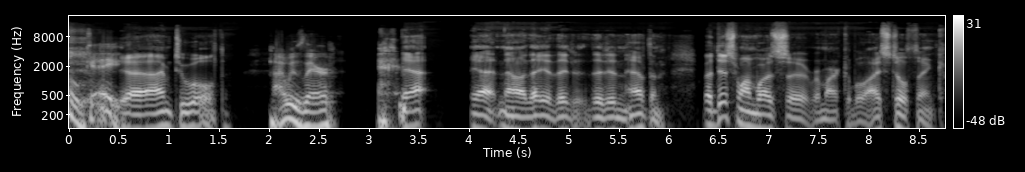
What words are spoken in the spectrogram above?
okay. Yeah, I'm too old. I was there. yeah. Yeah, no, they, they they didn't have them, but this one was uh, remarkable. I still think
